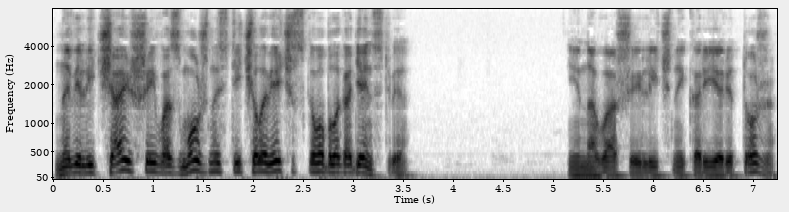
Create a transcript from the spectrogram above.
на величайшей возможности человеческого благоденствия. И на вашей личной карьере тоже?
